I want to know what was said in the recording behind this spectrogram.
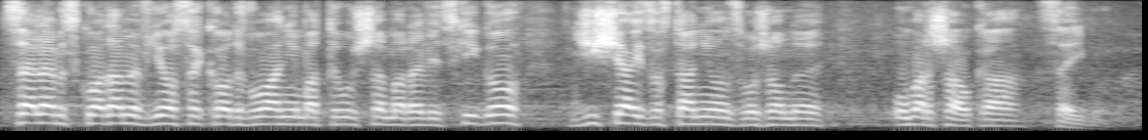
celem składamy wniosek o odwołanie Mateusza Morawieckiego. Dzisiaj zostanie on złożony u marszałka Sejmu.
